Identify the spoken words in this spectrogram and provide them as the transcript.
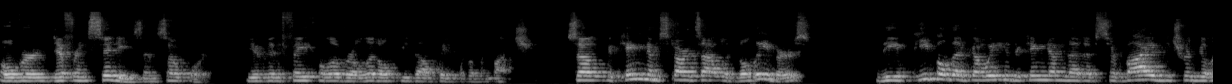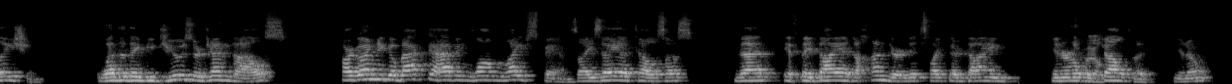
over different cities and so forth. You've been faithful over a little, be thou faithful over much. So the kingdom starts out with believers, the people that go into the kingdom that have survived the tribulation, whether they be Jews or Gentiles, are going to go back to having long lifespans. Isaiah tells us that if they die at 100, it's like they're dying in early childhood, you know?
